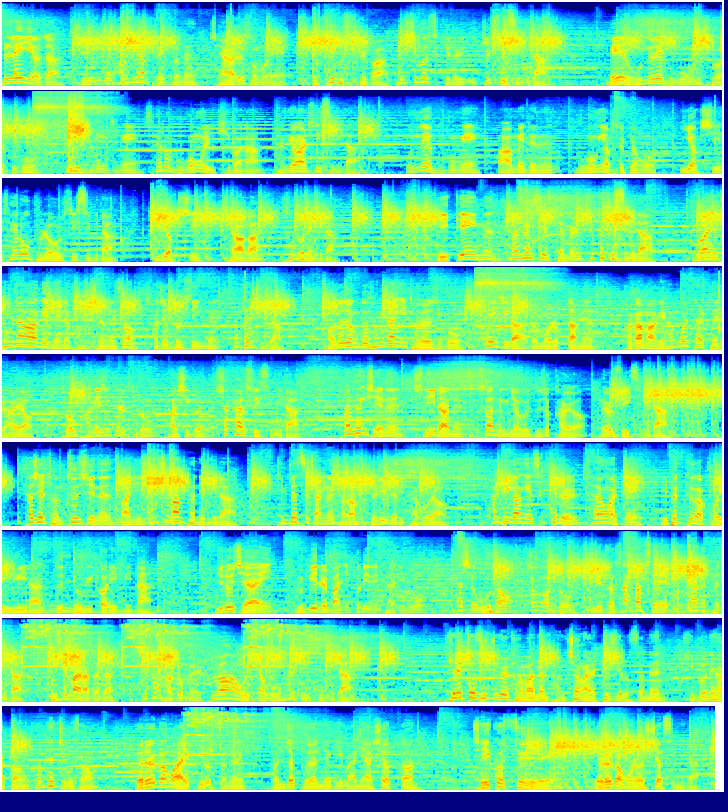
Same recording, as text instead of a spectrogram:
플레이어자 주인공 한비강 캐릭터는 재화를 소모해 액티브 스킬과 패시브 스킬을 익힐 수 있습니다. 매일 오늘의 무공이 주어지고 이 무공 중에 새로 무공을 익히거나 변경할 수 있습니다. 오늘의 무공에 마음에 드는 무공이 없을 경우 이 역시 새로 불러올 수 있습니다. 이 역시 재화가 소모됩니다. 이 게임은 환생 시스템을 채택했습니다. 무한히 성장하게 되는 방치형에서 자주 볼 수 있는 컨텐츠죠. 어느 정도 성장이 더뎌지고 스테이지가 너무 어렵다면 과감하게 한골 탈퇴를 하여 더욱 강해진 캐릭터로 다시금 시작할 수 있습니다. 환생 시에는 진이라는 특수한 능력을 누적하여 배울 수 있습니다. 사실 전투시는 많이 심심한 편입니다. 딘패스 장르처럼 느릿느릿하고요. 한비강의 스킬을 사용할 때 이펙트가 거의 유일한 눈 요깃거리입니다. 유료 제아인 루비를 많이 뿌리는 편이고 사실 5성 특정건도 비교적 싼 값에 판매하는 편이라 굳이 말하자면 최상 가금을 표방하고 있다고 할 수 있습니다. 캐릭터 수집을 겸하는 방청 RPG로서는 기본에 가까운 콘텐츠 구성, 열혈 강호 IP로서는 원작 구현력이 많이 아쉬웠던 제이코 스튜디오의 열혈 강호 러시였습니다.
